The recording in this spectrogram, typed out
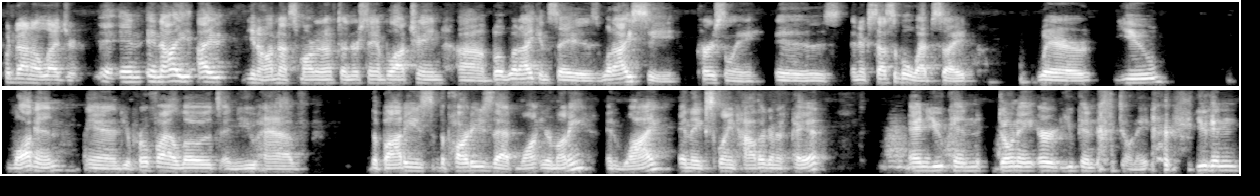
Put it on a ledger. and and I I you know I'm not smart enough to understand blockchain, um, but what I can say is what I see personally is an accessible website where you log in and your profile loads and you have the bodies the parties that want your money and why and they explain how they're going to pay it and you can donate or you can donate you can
